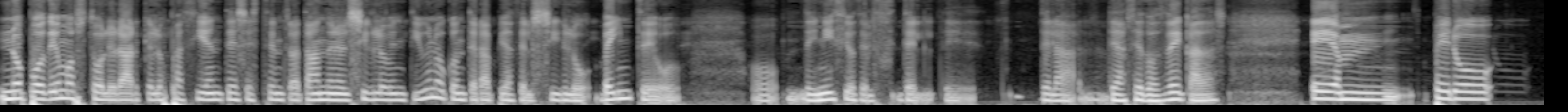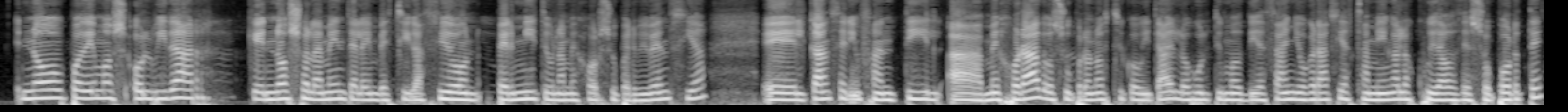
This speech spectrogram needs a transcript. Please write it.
No podemos tolerar que los pacientes estén tratando en el siglo XXI con terapias del siglo XX o, de inicios de, hace dos décadas. Em, pero no podemos olvidar que no solamente la investigación permite una mejor supervivencia, el cáncer infantil ha mejorado su pronóstico vital en los últimos 10 años gracias también a los cuidados de soporte,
